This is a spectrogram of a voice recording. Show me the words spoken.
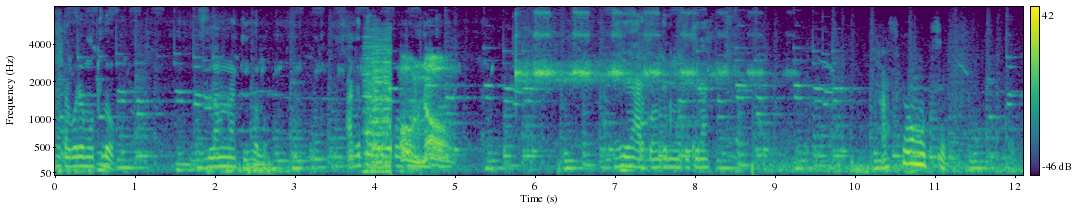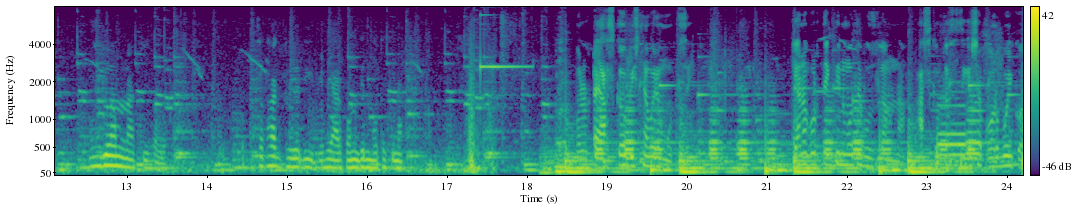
খাতা করে মুতলো? বুঝলাম না কি হলো। আগে তো আর কোনোদিন মুতে কিনা। আজকেও মুতছে। বুঝলাম না কি হলো। আচ্ছা থাক ধুয়ে দিই দেখি আর কোনোদিন মুতে কিনা। বলটা আজকেও বিছনা করে মুতছে। কেন প্রত্যেকদিন মতে বুঝলাম না। আজকে কাছে জিজ্ঞাসা করবোই কর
